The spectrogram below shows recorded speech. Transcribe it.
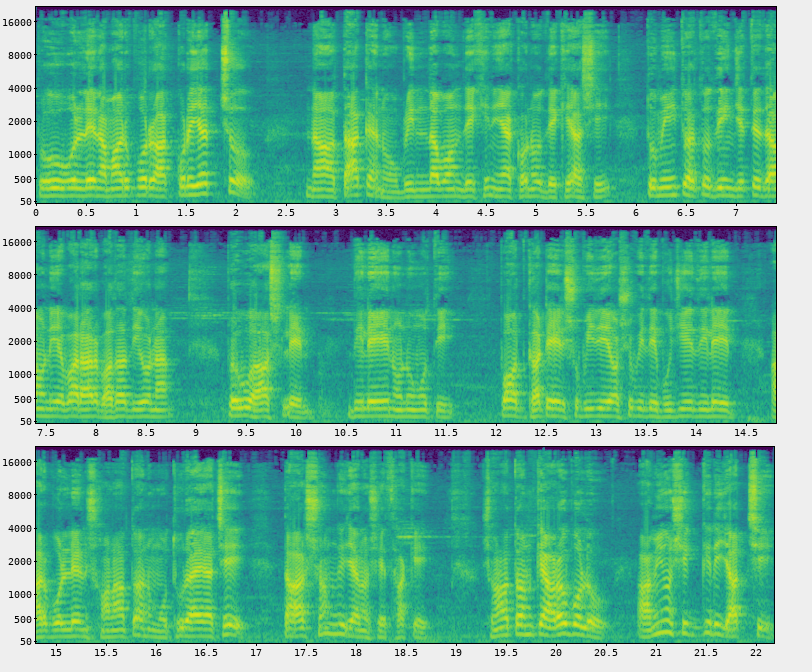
প্রভু বললেন, আমার উপর রাগ করে যাচ্ছ? না, তা কেন? বৃন্দাবন দেখিনি এখনও দেখে আসি। তুমিই তো এতদিন যেতে দাওনি, এবার আর বাধা দিও না। প্রভু হাসলেন, দিলেন অনুমতি। পথঘাটের সুবিধে অসুবিধে বুঝিয়ে দিলেন আর বললেন, সনাতন মথুরায় আছে, তার সঙ্গে যেন সে থাকে। সনাতনকে আরও বলো, আমিও শিগগিরই যাচ্ছি।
